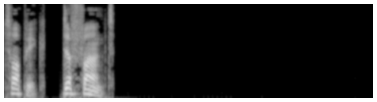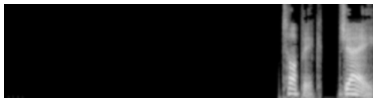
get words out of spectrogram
Topic. Defunct. Topic. J.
